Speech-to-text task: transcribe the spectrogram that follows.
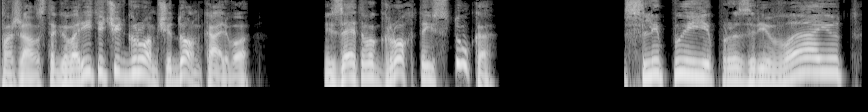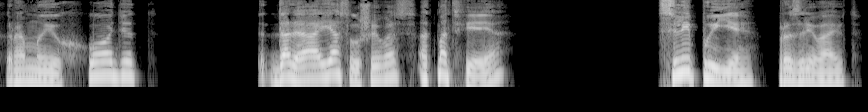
«Пожалуйста, говорите чуть громче, Дон Кальво. Из-за этого грохта и стука». «Слепые прозревают, хромые ходят». «Да-да, я слушаю вас. От Матфея». «Слепые прозревают».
